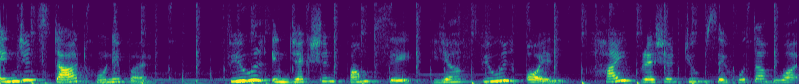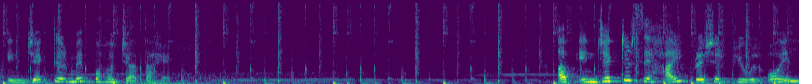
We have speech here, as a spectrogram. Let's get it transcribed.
इंजन स्टार्ट होने पर फ्यूल इंजेक्शन पंप से यह fuel oil high pressure tube से होता हुआ इंजेक्टर में पहुँच जाता है। अब इंजेक्टर से high pressure fuel oil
